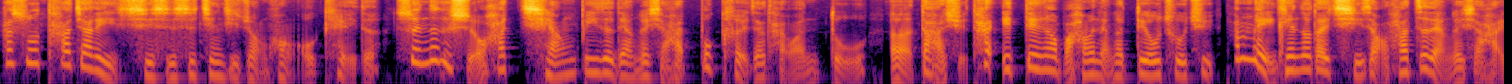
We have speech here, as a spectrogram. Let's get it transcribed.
她说她家里其实是经济状况 OK 的，所以那个时候她强逼着两个小孩不可以在台湾读呃大学，她一定要把他们两个丢出去。她每天都在祈祷，她这两个小孩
